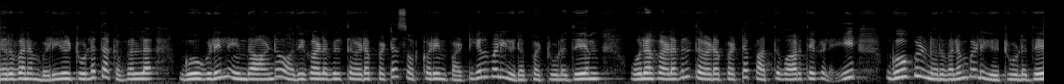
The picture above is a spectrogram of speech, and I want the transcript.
நிறுவனம் வெளியிட்டுள்ள தகவல் கூகுளில் இந்த ஆண்டு அதிக அளவில் தேடப்பட்ட சொற்களின் பட்டியல் வெளியிடப்பட்டுள்ளது. உலக அளவில் தேடப்பட்ட பத்து வார்த்தைகளை கூகுள் நிறுவனம் வெளியிட்டுள்ளது.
